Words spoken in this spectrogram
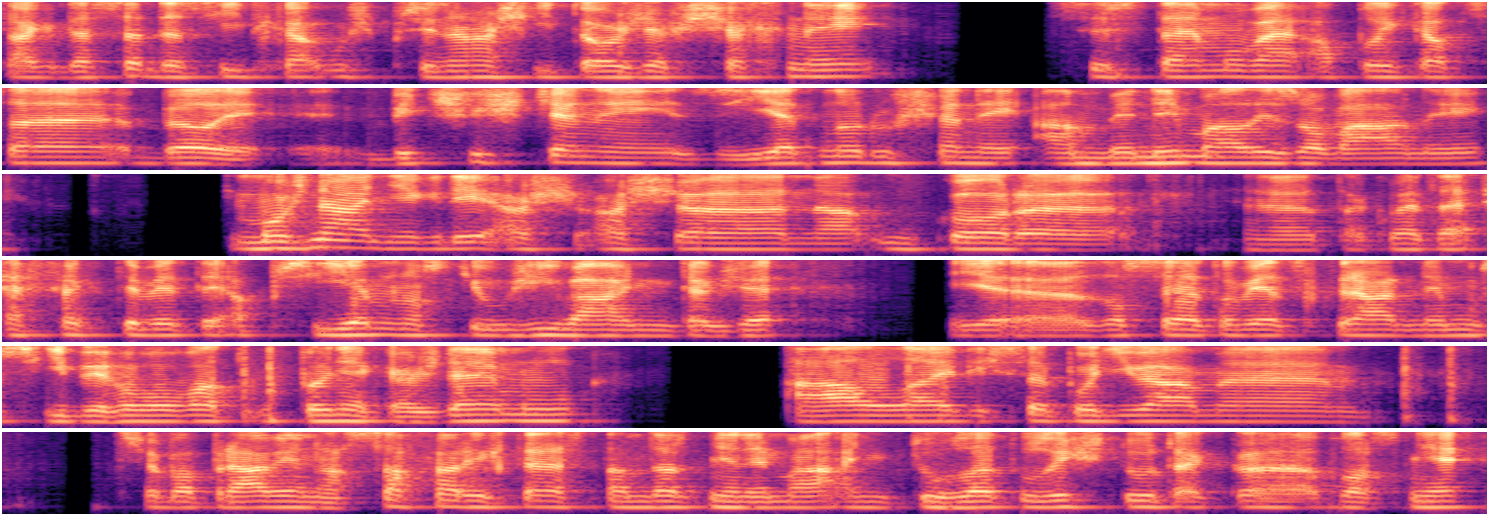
tak 10.10 už přináší to, že všechny systémové aplikace byly vyčištěny, zjednodušeny a minimalizovány. Možná někdy až, až eh, na úkor eh, takové té efektivity a příjemnosti užívání, takže je, zase je to věc, která nemusí vyhovovat úplně každému, ale když se podíváme třeba právě na Safari, které standardně nemá ani tuhle tu lištu, tak eh, vlastně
